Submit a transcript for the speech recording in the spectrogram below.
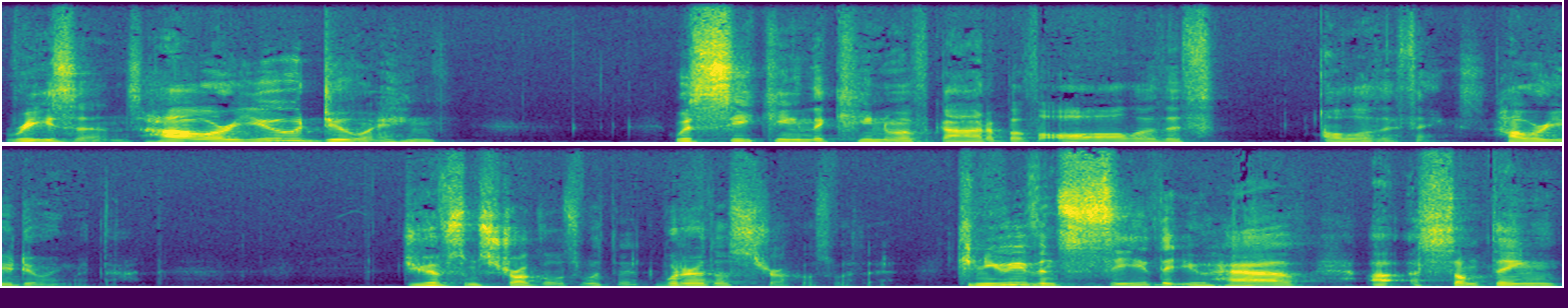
reasons? How are you doing with seeking the kingdom of God above all other, all other things? How are you doing with that? Do you have some struggles with it? What are those struggles with it? Can you even see that you have uh, something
